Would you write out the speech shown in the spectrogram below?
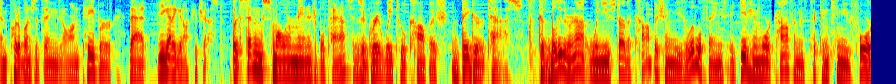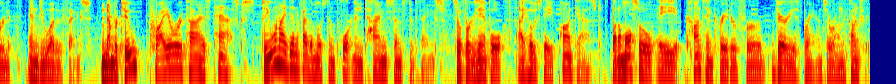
and put a bunch of things on paper that you got to get off your chest. But setting smaller manageable tasks is a great way to accomplish bigger tasks. Because believe it or not, when you start accomplishing these little things, it gives you more confidence to continue forward and do other things. Number two, prioritize tasks. So you want to identify the most important and time sensitive things. So for example, I host a podcast, but I'm also a content creator for various brands around the country.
